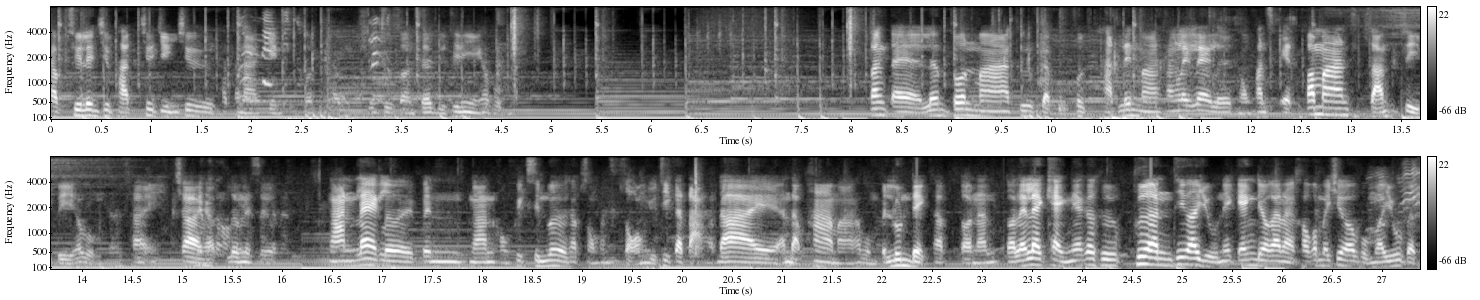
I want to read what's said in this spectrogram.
ครับชื่อเล่นชื่อพัดชื่อจริงชื่อพัฒนาเกณฑ์สุคนครับเป็นครูสอนเซิร์ฟอยู่ที่นี่ครับผม ตั้งแต่เริ่มต้นมาคือแบบฝึกหัดเล่นมาครั้งแรก ๆ เลย 2011 ประมาณ 34 ปีครับผม ใช่ใช่ครับ เริ่มเล่นเซิร์ฟ งานแรกเลยเป็นงานของ Quick Silver ครับ 2012 อยู่ที่กาตาร์ครับได้อันดับ 5 มาครับผมเป็นรุ่นเด็กครับ ตอนนั้นตอนแรกๆแข่งเนี้ยก็คือเพื่อนที่ว่าอยู่ในแก๊งเดียวกันอะเขาก็ไม่เชื่อว่าผมอายุแบบ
